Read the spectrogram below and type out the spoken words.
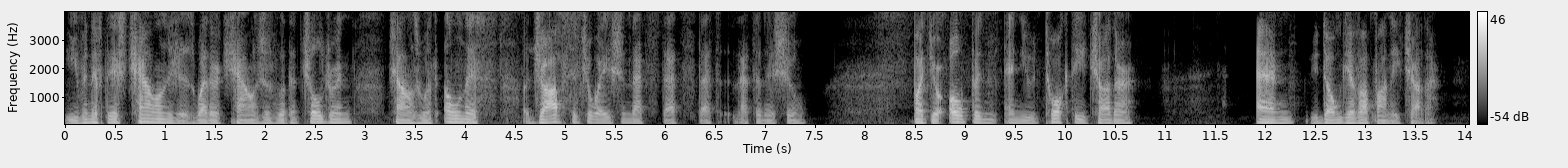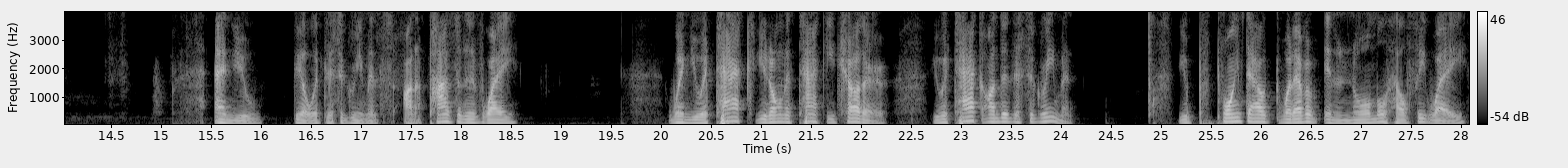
even if there's challenges, whether it's challenges with the children, challenges with illness, a job situation, that's that's that's that's an issue. But you're open and you talk to each other and you don't give up on each other. And you deal with disagreements on a positive way. When you attack, you don't attack each other. You attack on the disagreement. You point out whatever in a normal, healthy way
